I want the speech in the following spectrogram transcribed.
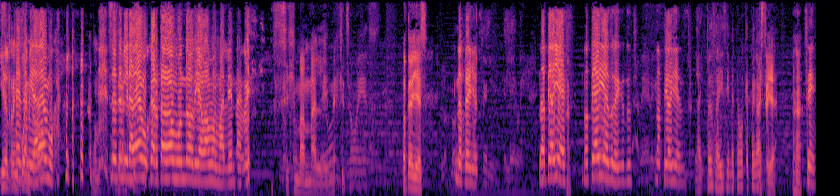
Y el reencuentro. Desde mirada de mujer. Desde mirada de mujer todo el mundo odiaba a Mamalena, güey. Sí, Mamalena. No te oyes. No te oyes. No te oyes. No te oyes, güey. No te oyes. Entonces ahí sí me tengo que pegar. Ahí está ya. Ajá. Sí.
